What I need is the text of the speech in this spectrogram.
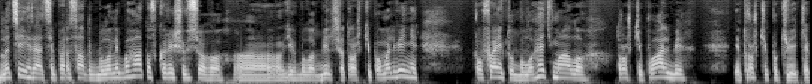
На цій гряці пересадок було небагато, скоріше всього, е, їх було більше трошки по мальвіні. По фейту було геть мало, трошки по альбі і трошки по квікі.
